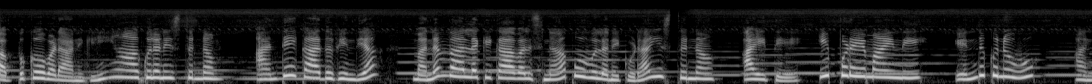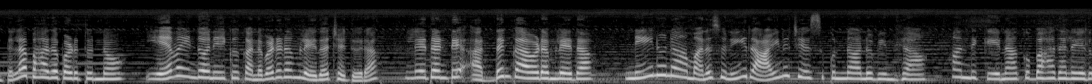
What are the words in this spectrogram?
కప్పుకోవడానికి ఆకులనిస్తున్నాం. అంతేకాదు వింధ్య మనం వాళ్ళకి కావలసిన పువ్వులని కూడా ఇస్తున్నాం. అయితే ఇప్పుడేమైంది? ఎందుకు నువ్వు అంతలా బాధపడుతున్నావు? ఏమైందో నీకు కనబడడం లేదా చతురా? లేదంటే అర్థం కావడం లేదా? నేను నా మనసుని రాయిని చేసుకున్నాను వింధ్య. అందుకే నాకు బాధ లేదు.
